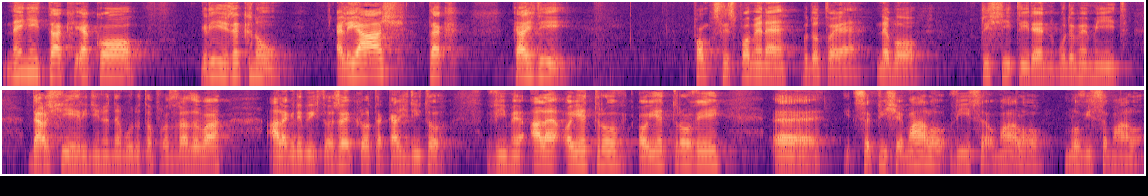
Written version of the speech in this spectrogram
není tak jako, když řeknu Eliáš, tak každý si vzpomene, kdo to je, nebo Příští týden budeme mít další hrdinu, nebudu to prozrazovat, ale kdybych to řekl, tak každý to víme. Ale o, Jetrovi, o Jetrovi eh, se píše málo, ví se o málo, mluví se málo.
